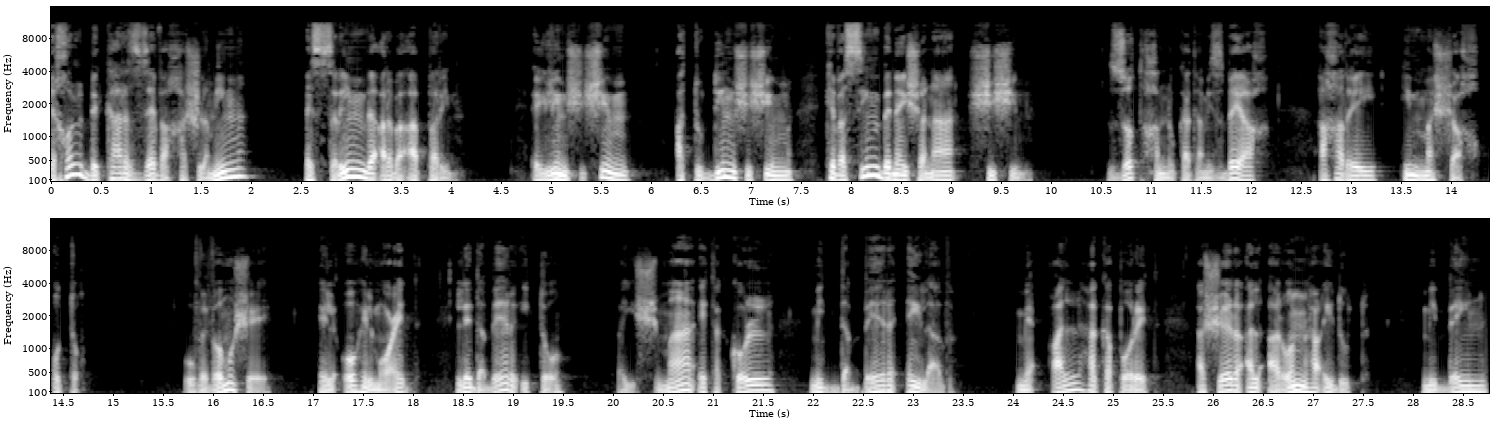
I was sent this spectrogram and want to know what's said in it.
וכל בקר זבח השלמים, עשרים וארבעה פרים. אלים שישים, עתודים שישים, כבשים בני שנה שישים. זאת חנוכת המזבח, אחרי המשך אותו. ובבוא משה אל אוהל מועד, לדבר איתו, וישמע את הקול מדבר אליו, מעל הכפורת אשר על ארון העדות, מבין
